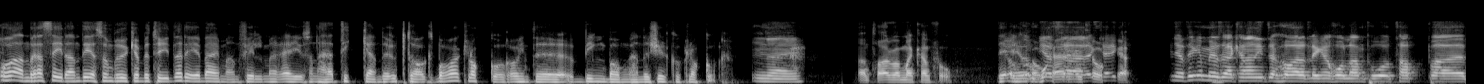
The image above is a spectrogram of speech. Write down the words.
å andra sidan, det som brukar betyda det i Bergman-filmer är ju såna här tickande uppdragsbara klockor och inte bingbongande kyrkoklockor. Nej. Man tar vad man kan få. Det Jag är, tror- Klocka Jag jag tänker mer så här, kan han inte höra längre håller han på att tappa,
